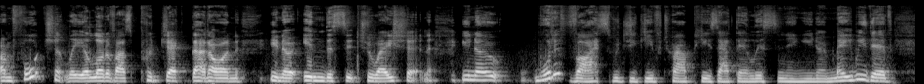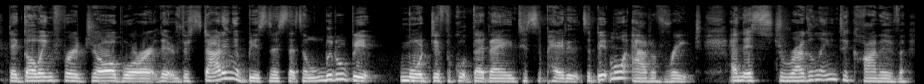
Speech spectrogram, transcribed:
unfortunately, a lot of us project that on, you know, in the situation. You know, what advice would you give to our peers out there listening? You know, maybe they've, they're going for a job or they're, they're starting a business that's a little bit more difficult than they anticipated. It's a bit more out of reach and they're struggling to kind of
